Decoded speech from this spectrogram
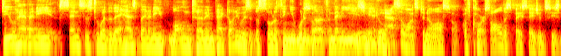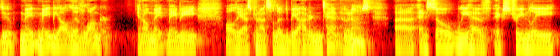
Do you have any sense as to whether there has been any long term impact on you? Is it the sort of thing you wouldn't so, know for many years yet? Or? NASA wants to know also. Of course, all the space agencies do. Maybe, maybe I'll live longer. You know, may, maybe all the astronauts will live to be 110. Who knows? Mm. Uh, and so we have extremely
